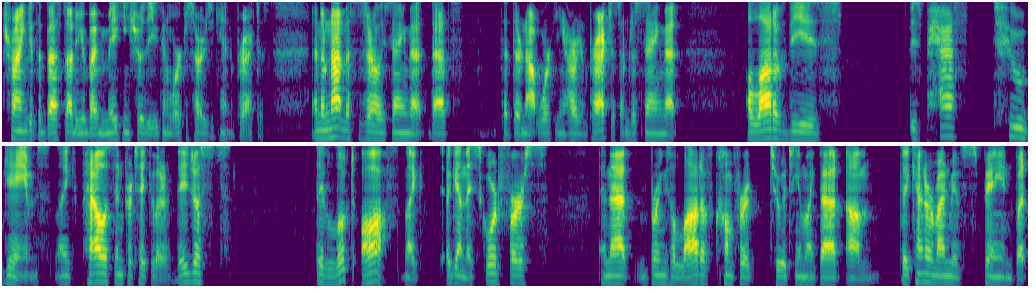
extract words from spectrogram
try and get the best out of you by making sure that you can work as hard as you can in practice. And I'm not necessarily saying that that's that they're not working hard in practice. I'm just saying that a lot of these these past two games, like Palace in particular, they just they looked off. Like again, they scored first, and that brings a lot of comfort to a team like that. Um, they kind of remind me of Spain, but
